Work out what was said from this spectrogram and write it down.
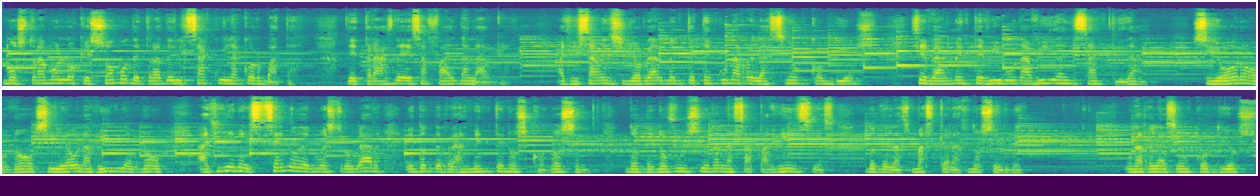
mostramos lo que somos detrás del saco y la corbata, detrás de esa falda larga Allí saben si yo realmente tengo una relación con Dios, si realmente vivo una vida en santidad, si oro o no, si leo la Biblia o no. Allí en el seno de nuestro hogar es donde realmente nos conocen, donde no funcionan las apariencias, donde las máscaras no sirven. Una relación con Dios,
